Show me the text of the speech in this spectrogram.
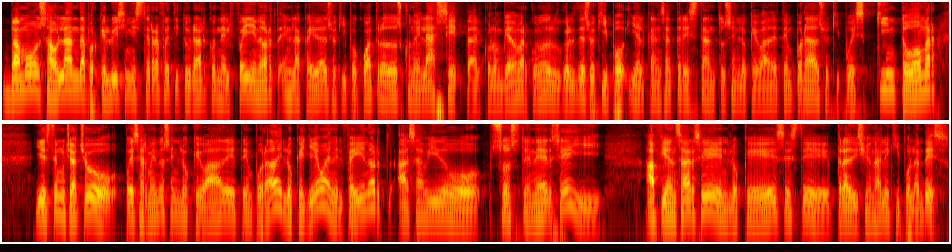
Vamos a Holanda porque Luis Sinisterra fue titular con el Feyenoord en la caída de su equipo 4-2 con el AZ. El colombiano marcó uno de los goles de su equipo y alcanza tres tantos en lo que va de temporada. Su equipo es quinto Omar. Y este muchacho, pues al menos en lo que va de temporada y lo que lleva en el Feyenoord, ha sabido sostenerse y afianzarse en lo que es este tradicional equipo holandés.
